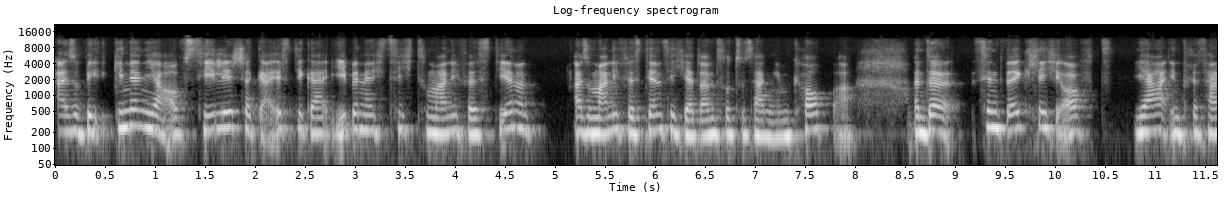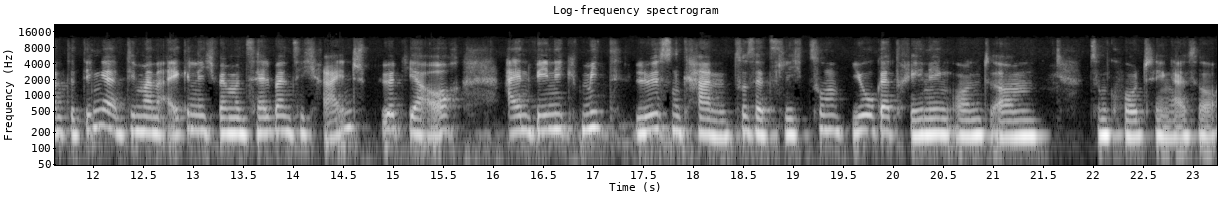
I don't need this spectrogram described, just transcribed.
also beginnen ja auf seelischer, geistiger Ebene sich zu manifestieren und also manifestieren sich ja dann sozusagen im Körper. Und da sind wirklich oft ja, interessante Dinge, die man eigentlich, wenn man selber in sich reinspürt, ja auch ein wenig mitlösen kann, zusätzlich zum Yoga-Training und ähm, zum Coaching. Also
